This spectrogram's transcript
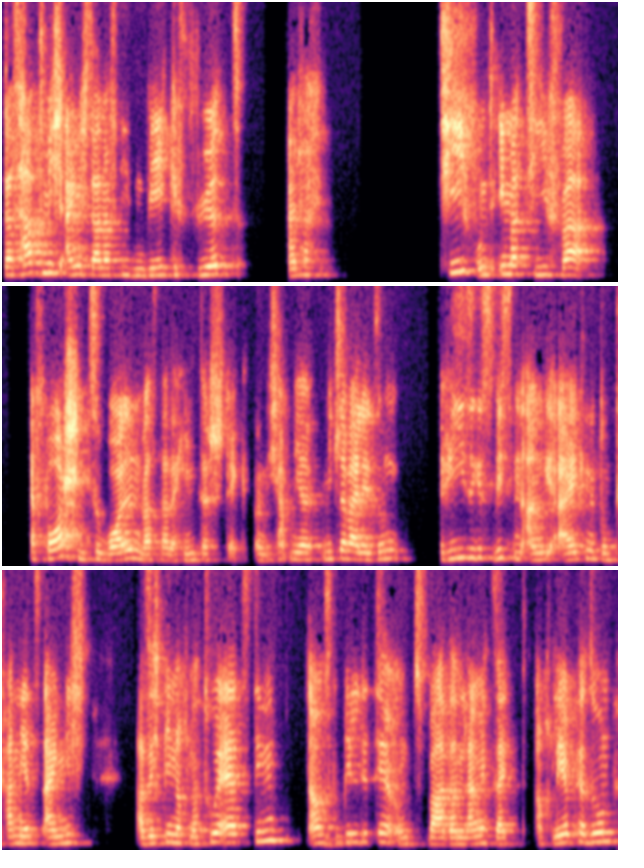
das hat mich eigentlich dann auf diesen Weg geführt, einfach tief und immer tiefer erforschen zu wollen, was da dahinter steckt. Und ich habe mir mittlerweile so ein riesiges Wissen angeeignet und kann jetzt eigentlich, also ich bin noch Naturärztin, Ausgebildete und war dann lange Zeit auch Lehrperson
